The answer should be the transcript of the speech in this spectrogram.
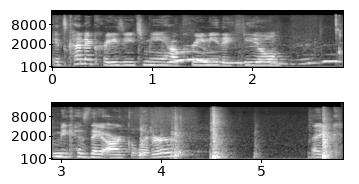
it's kind of crazy to me how creamy they feel because they are glitter. Like,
